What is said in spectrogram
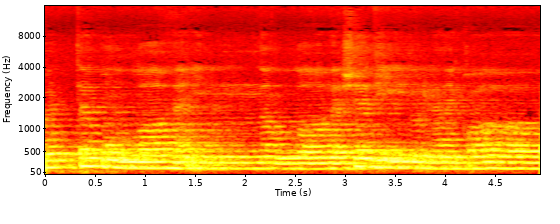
واتقوا الله إن الله شديد العقاب.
